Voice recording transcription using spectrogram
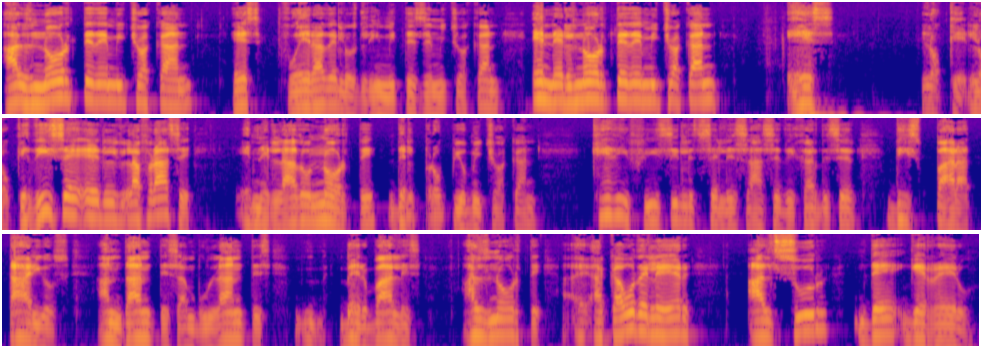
Al norte de Michoacán es fuera de los límites de Michoacán. En el norte de Michoacán es lo que, lo que dice la frase, en el lado norte del propio Michoacán. Qué difícil se les hace dejar de ser disparatarios, andantes, ambulantes, verbales. Al norte, eh, acabo de leer al sur de Guerrero.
